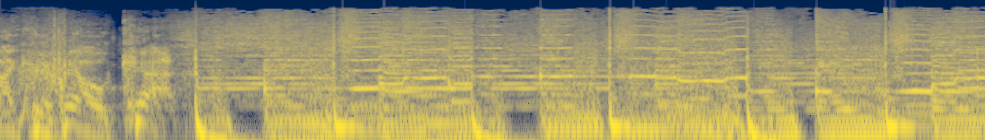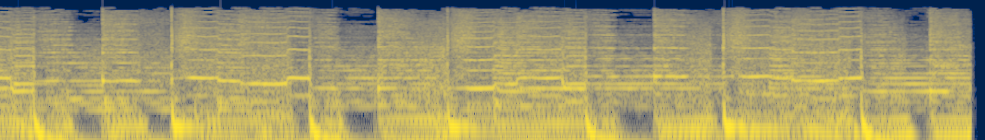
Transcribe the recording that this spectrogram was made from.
like a Hellcat.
